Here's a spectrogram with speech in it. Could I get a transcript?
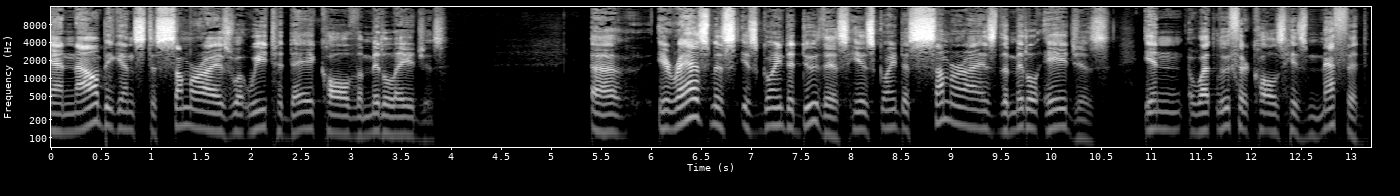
and now begins to summarize what we today call the Middle Ages. Uh, Erasmus is going to do this. He is going to summarize the Middle Ages in what Luther calls his method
